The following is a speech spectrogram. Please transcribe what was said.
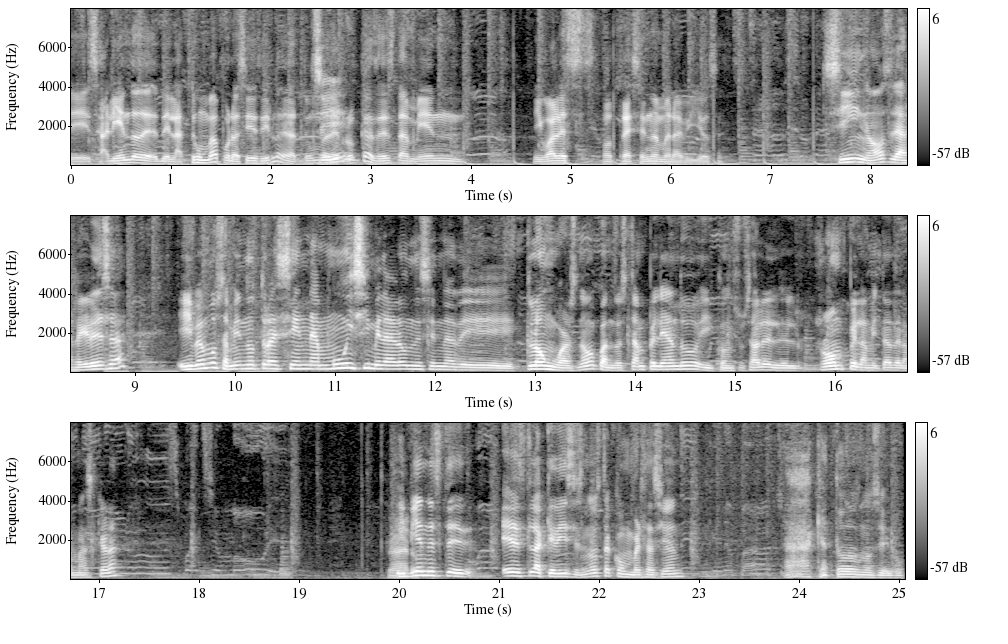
eh, saliendo de, la tumba, por así decirlo, de la tumba de rocas, es también. Igual es otra escena maravillosa. Sí, ¿no? Se la regresa. Y vemos también otra escena muy similar a una escena de Clone Wars, ¿no? Cuando están peleando y con su sable le rompe la mitad de la máscara. Y bien, este es la que dices, ¿no? Esta conversación. Ah, que a todos nos llegó.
